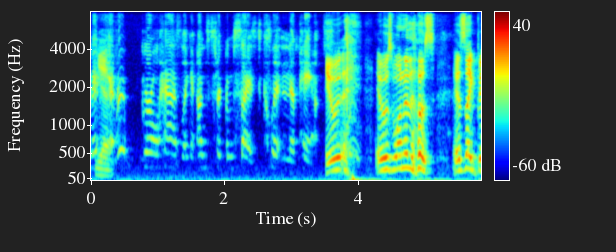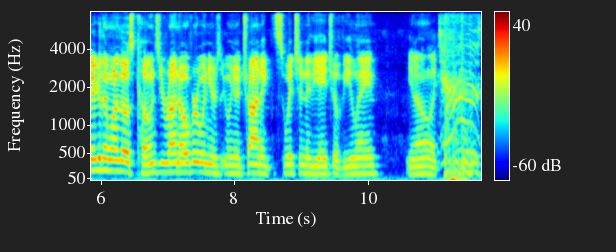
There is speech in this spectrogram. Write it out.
Maybe Yeah. every girl has like an uncircumcised clit in their pants. It was it was one of those. It was like bigger than one of those cones you run over when you're when you're trying to switch into the HOV lane. You know, like Yes.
